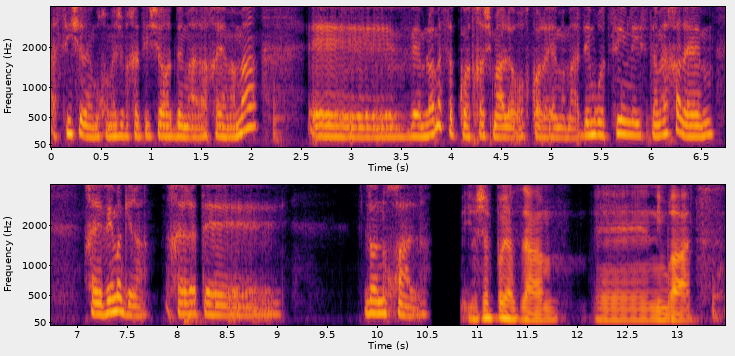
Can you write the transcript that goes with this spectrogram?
השיא שלהם הוא חמש וחצי שעות במהלך היממה, והן לא מספקות חשמל לאורך כל היממה, אז אם רוצים להסתמך עליהם, חייבים הגירה, אחרת לא נוכל. יושב פה יזם נמרץ,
